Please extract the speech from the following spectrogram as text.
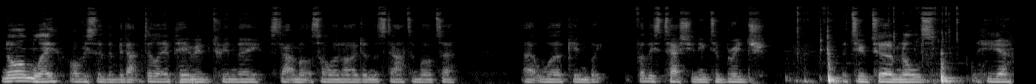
Normally, obviously, there'd be that delay period between the starter motor solenoid and the starter motor uh, working. But for this test, you need to bridge the two terminals here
